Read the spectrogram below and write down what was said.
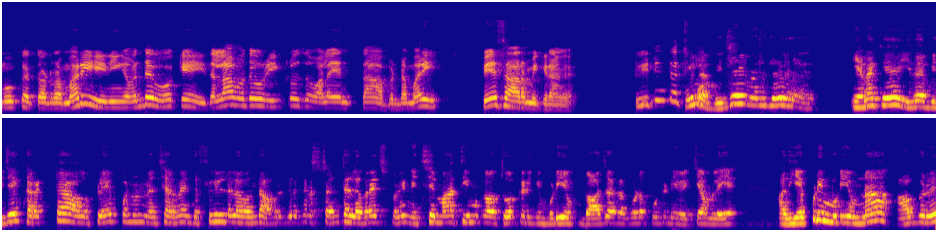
மூக்க தொடுற மாதிரி நீங்க வந்து ஓகே இதெல்லாம் வந்து ஒரு இன்க்ளூசிவ் அலையன்ஸ் தான் அப்படின்ற மாதிரி பேச ஆரம்பிக்கிறாங்க. விஜய் வந்து எனக்கு இத விஜய் கரெக்டா அவர் ப்ளே பண்ணணும்னு நினைச்சாருன்னா இந்த ஃபீல்டுல வந்து அவருக்கு இருக்கிற ஸ்ட்ரென்த்தை லெவரேஜ் பண்ணி நிச்சயமா திமுகவை தோற்கடிக்க முடியும். பாஜக கூட கூட்டணி வைக்காமலேயே. அது எப்படி முடியும்னா அவரு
